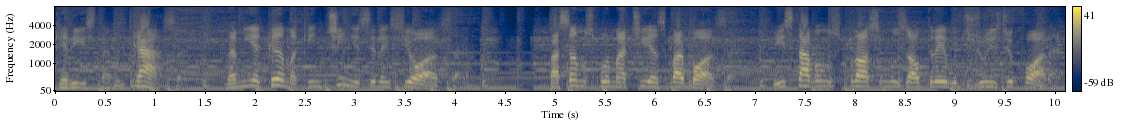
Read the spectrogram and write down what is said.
Queria estar em casa, na minha cama quentinha e silenciosa. Passamos por Matias Barbosa e estávamos próximos ao trevo de Juiz de Fora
